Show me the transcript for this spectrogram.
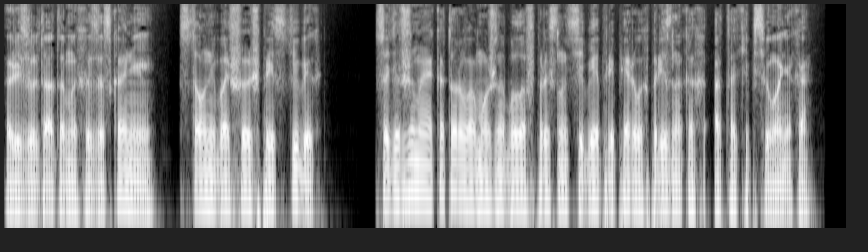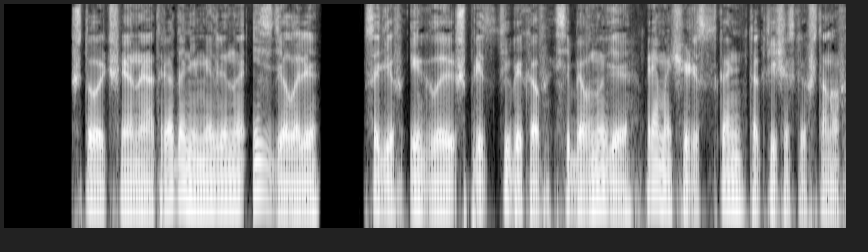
Результатом их изысканий стал небольшой шприц-тюбик, содержимое которого можно было впрыснуть себе при первых признаках атаки псионика. Что члены отряда немедленно и сделали, садив иглы шприц-тюбиков себе в ноги прямо через ткань тактических штанов.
